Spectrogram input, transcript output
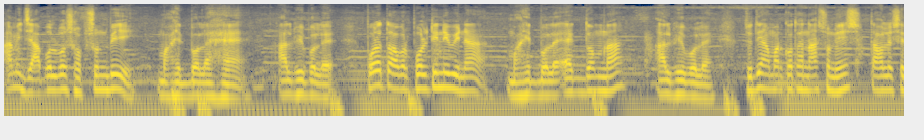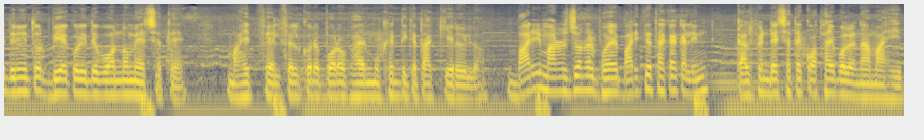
আমি যা বলব সব শুনবি? মাহিদ বলে হ্যাঁ। আলভি বলে, পরে তো আবার পোল্ট্রি নিবি না? মাহিদ বলে, একদম না। আলভি বলে, যদি আমার কথা না শুনিস, তাহলে সেদিনই তোর বিয়ে করে দেবো অন্য মেয়ের সাথে। মাহিদ ফেল ফেল করে বড় ভাইয়ের মুখের দিকে তাকিয়ে রইল। বাড়ির মানুষজনের ভয়ে বাড়িতে থাকাকালীন গার্লফ্রেন্ডের সাথে কথাই বলে না মাহিদ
